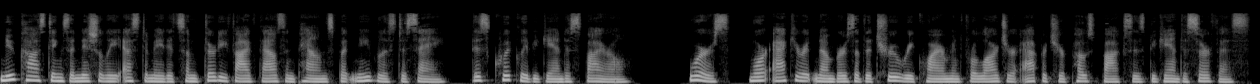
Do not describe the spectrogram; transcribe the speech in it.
New costings initially estimated some £35,000, but needless to say, this quickly began to spiral. Worse, more accurate numbers of the true requirement for larger aperture post boxes began to surface.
